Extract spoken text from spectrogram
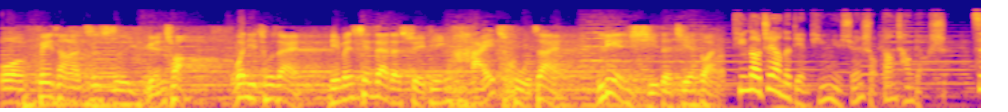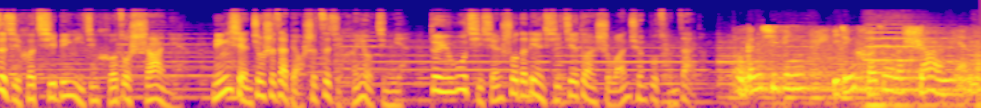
我非常的支持原创，问题出在你们现在的水平还处在练习的阶段。听到这样的点评，女选手当场表示，自己和骑兵已经合作十二年，明显就是在表示自己很有经验。对于巫启贤说的练习阶段是完全不存在的。我跟骑兵已经合作了十二年了，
